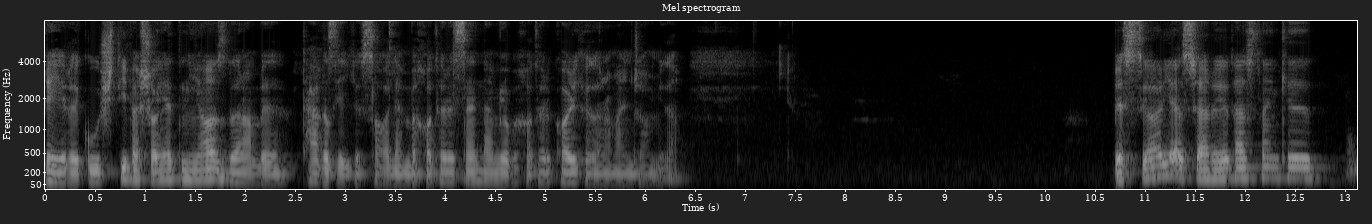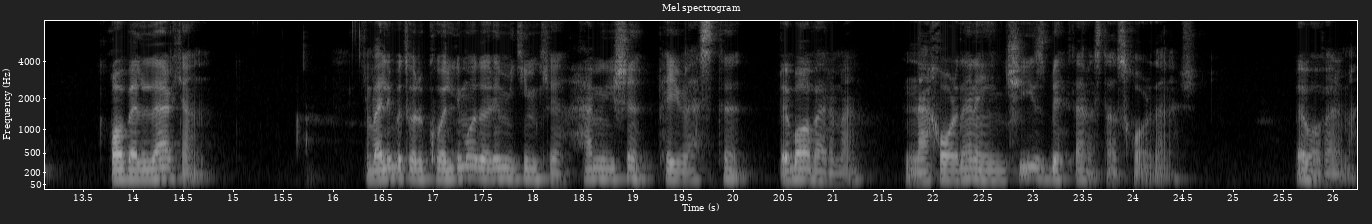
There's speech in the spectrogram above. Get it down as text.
غیر گوشتی و شاید نیاز دارم به تغذیه سالم به خاطر سنم یا به خاطر کاری که دارم انجام میدم. بسیاری از شرایط هستن که قابل درکن. ولی به طور کلی ما داریم میگیم که همیشه پیوسته به باور من نخوردن این چیز بهتر است از خوردنش. به باور من.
